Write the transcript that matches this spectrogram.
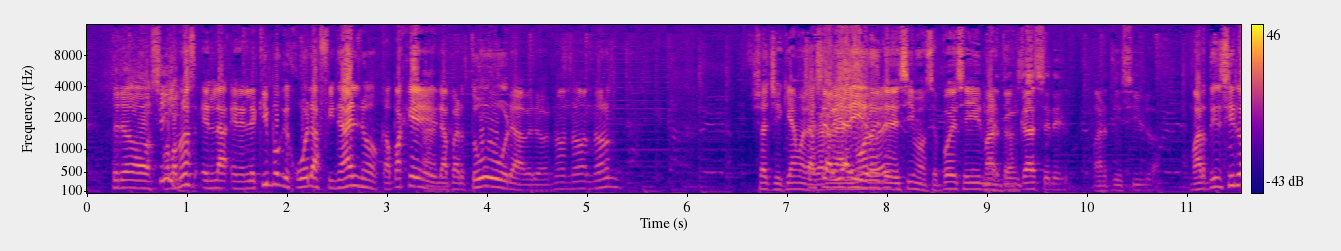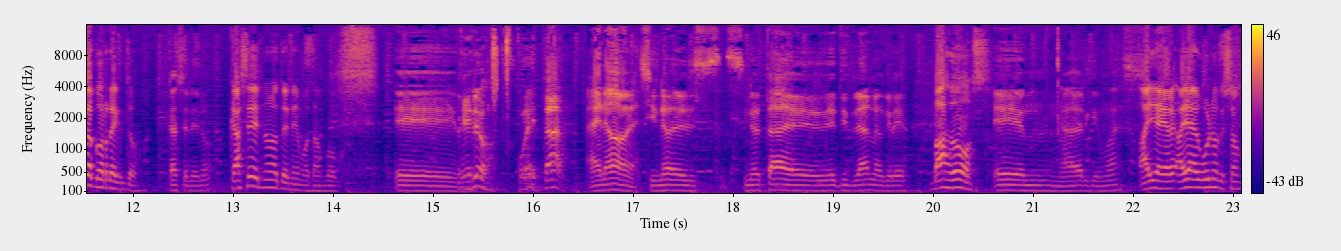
Pero sí. Por lo menos en, la, en el equipo que jugó la final, no. Capaz que Ah, la apertura, pero no, no, no. Ya chequeamos Ya la se carrera había del mono ido, y te eh. decimos, se puede seguir Martín mientras. Cáceres, Martín Silva. Martín Silva, correcto. Cáceres, ¿no? Cáceres no lo tenemos tampoco. Eh, Pero puede estar. Ay, no, si no, si no está de, de titular, no creo. Vas dos. Eh, a ver, ¿qué más? Hay, hay, hay algunos que son.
